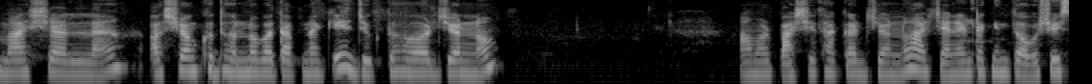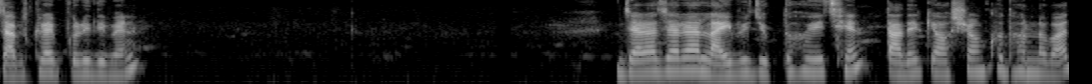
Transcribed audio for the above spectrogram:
মাশাআল্লাহ। অসংখ্য ধন্যবাদ আপনাকে যুক্ত হওয়ার জন্য। আমার পাশে থাকার জন্য। আর চ্যানেলটা কিন্তু অবশ্যই সাবস্ক্রাইব করে দিবেন। যারা, যারা লাইভে যুক্ত হয়েছেন তাদেরকে অসংখ্য ধন্যবাদ।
